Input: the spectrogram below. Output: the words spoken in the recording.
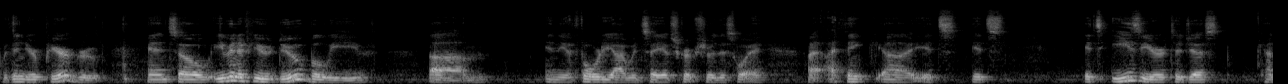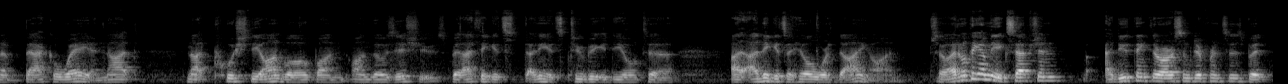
within your peer group. And so, even if you do believe um, in the authority, I would say, of Scripture this way, I, I think uh, it's it's it's easier to just kind of back away and not not push the envelope on on those issues. But I think it's I think it's too big a deal to. I, I think it's a hill worth dying on. So I don't think I'm the exception. I do think there are some differences, but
